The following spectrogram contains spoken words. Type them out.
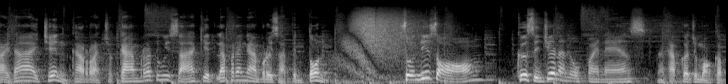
รายได้ เช่นข้าราชการรัฐวิสาหกิจและพนักงานบริษัทเป็นต้น ส่วนที่ 2 คือสินเชื่อ Nano Finance นะครับก็จะเหมาะกับ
